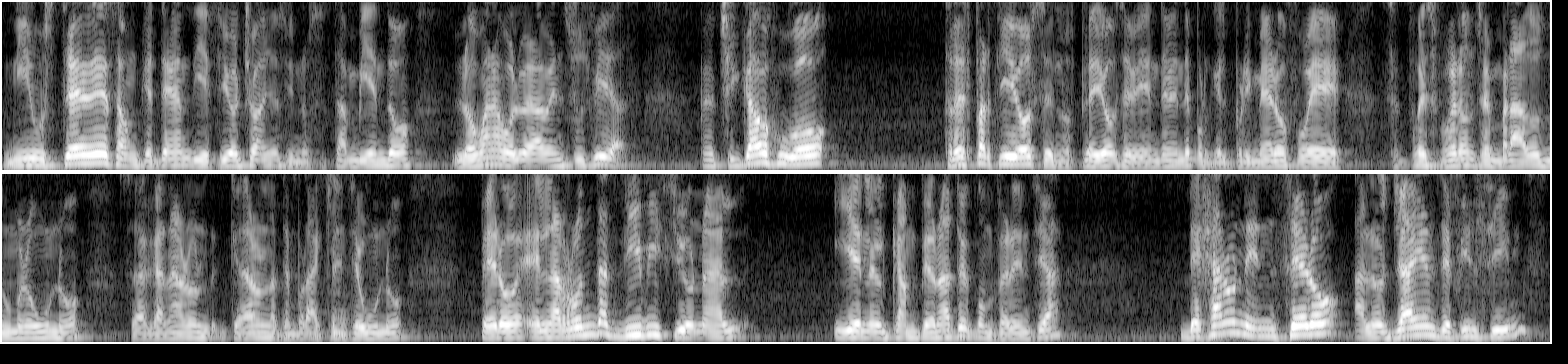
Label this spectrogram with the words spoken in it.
Ni ustedes, aunque tengan 18 años y nos están viendo, lo van a volver a ver en sus vidas. Pero Chicago jugó tres partidos en los playoffs, evidentemente, porque el primero fue, fueron sembrados número uno, o sea, ganaron, quedaron la temporada 15-1, pero en la ronda divisional y en el campeonato de conferencia, dejaron en cero a los Giants de Phil Sims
